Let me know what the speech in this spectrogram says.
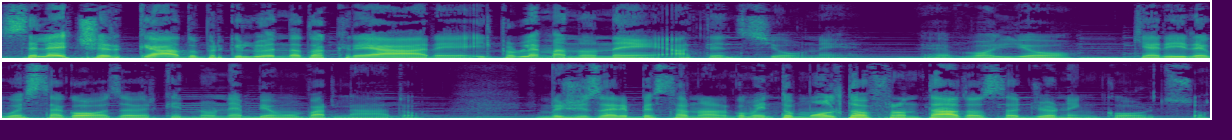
se l'è cercato perché lui è andato a creare. Il problema non è, attenzione, eh, voglio chiarire questa cosa perché non ne abbiamo parlato. Invece sarebbe stato un argomento molto affrontato a stagione in corso,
